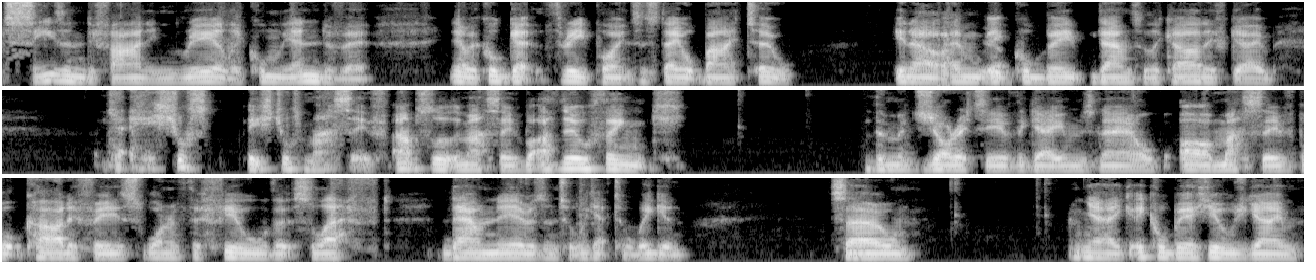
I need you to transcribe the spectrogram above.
season defining, really, come the end of it. You know, we could get three points and stay up by two, you know, and yeah. it could be down to the Cardiff game. Yeah, it's just it's just massive, absolutely massive. But I do think the majority of the games now are massive, but Cardiff is one of the few that's left down near us until we get to Wigan. So, Yeah, it, it could be a huge game.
